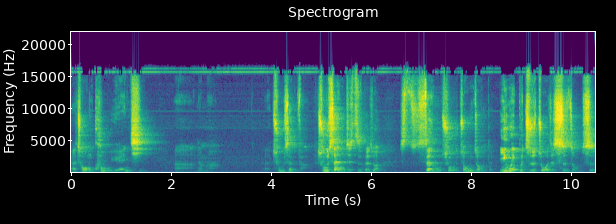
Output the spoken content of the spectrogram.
呃，从苦缘起，出生法，出生就指的说生出种种的，因为不执着这四种事，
